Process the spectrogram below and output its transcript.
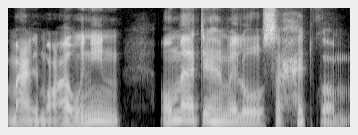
مع المعاونين وما تهملوا صحتكم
